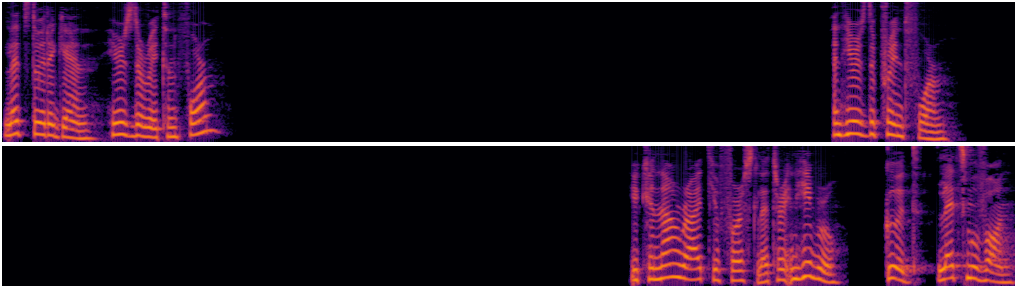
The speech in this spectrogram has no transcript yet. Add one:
Let's do it again. Here's the written form. And here's the print form. You can now write your first letter in Hebrew. Good. Let's move on.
